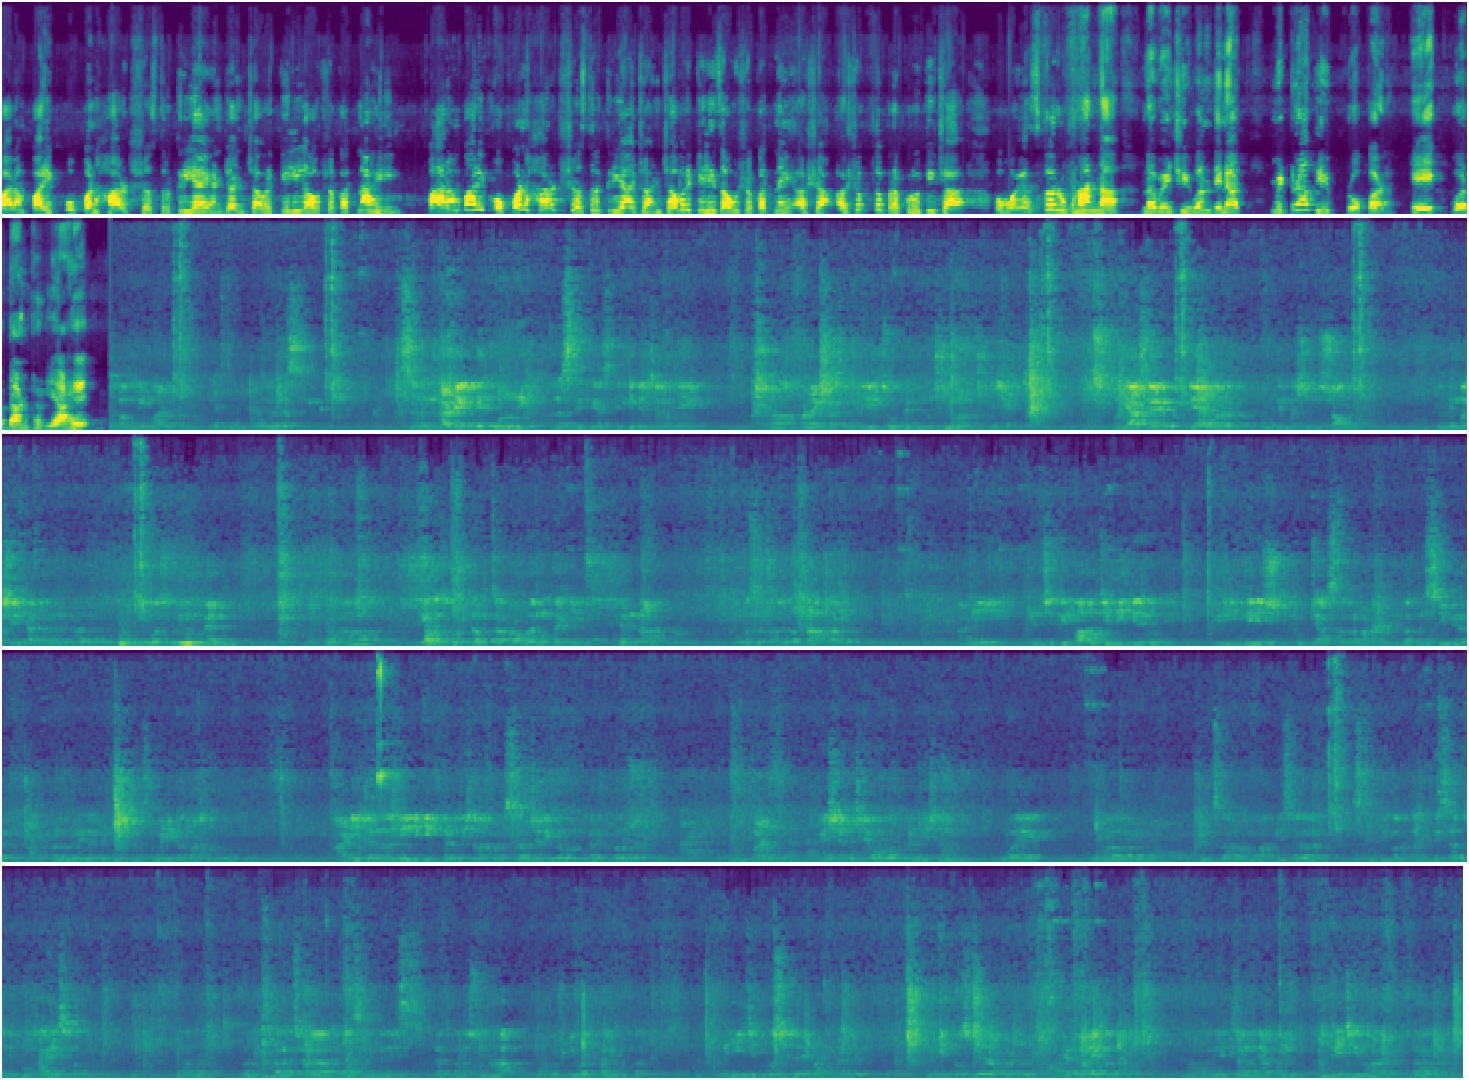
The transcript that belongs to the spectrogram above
पारंपरिक ओपन हार्ट शस्त्रक्रिया ज्यांच्यावर केली जाऊ शकत नाही पारंपरिक ओपन हार्ट शस्त्रक्रिया ज्यांच्यावर केली जाऊ शकत नाही अशा अशक्त प्रकृतीच्या व वयस्कर रुग्णांना नवे जीवन देण्यात मिट्रा क्लिप रोपण हे एक वरदान ठरले आहे. आणि आणि त्यांची ती वाल जी लिकेज होती ती लिकेज खूप जास्त प्रमाणात आपण सिव्हिअर रिलेटेड असं मेडिकल भाषेत आणि जनरली ही कंडिशन आपण सर्जरी करून करेक्ट करू शकतो पण पेशंटचे ओव्हर कंडिशन वय अं, त्यांचं बाकी सगळं स्थिती बघता ती सर्जरी खूप हाय रिस्क होती अं, तर बऱ्याच वेळा या सर्जरीज करताना सुद्धा या गोष्टी वरखाली होतात तर ही जी प्रोसिजर आहे माझ्याकडे तर ही प्रोसिजर आपण बाहेरद्वारे करतो अं, याच्यामध्ये आपण आधीची फरक करत नाही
